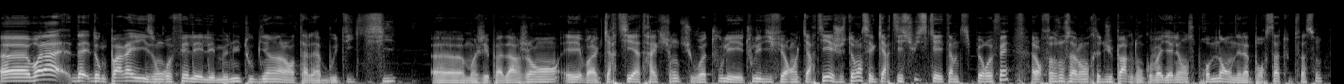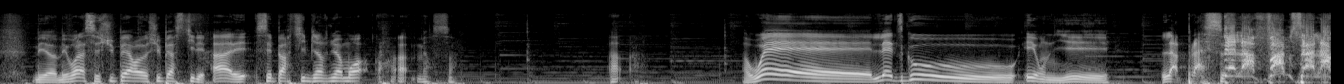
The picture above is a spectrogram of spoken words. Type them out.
Euh, Voilà, donc pareil, ils ont refait les, menus tout bien, alors t'as la boutique ici, euh, moi j'ai pas d'argent. Et voilà quartier attraction tu vois tous les, différents quartiers. Et justement c'est le quartier suisse qui a été un petit peu refait. Alors de toute façon c'est à l'entrée du parc donc on va y aller en se promenant. On est là pour ça de toute façon. Mais, euh, voilà c'est super super stylé. Allez c'est parti. Bienvenue à moi. Ah merci ah. Ah ouais let's go. Et on y est la place de la femme, c'est la...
